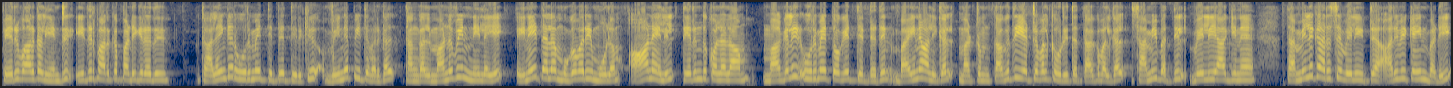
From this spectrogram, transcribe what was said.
பெறுவார்கள் என்று எதிர்பார்க்கப்படுகிறது. கலைஞர் உரிமை திட்டத்திற்கு விண்ணப்பித்தவர்கள் தங்கள் மனுவின் நிலையை இணையதள முகவரி மூலம் ஆன்லைனில் தெரிந்து கொள்ளலாம். மகளிர் உரிமை தொகை திட்டத்தின் பயனாளிகள் மற்றும் தகுதியற்றவர்கள் குறித்த தகவல்கள் சமீபத்தில் வெளியாகின. தமிழக அரசு வெளியிட்ட அறிவிக்கையின்படி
